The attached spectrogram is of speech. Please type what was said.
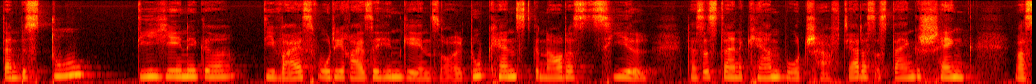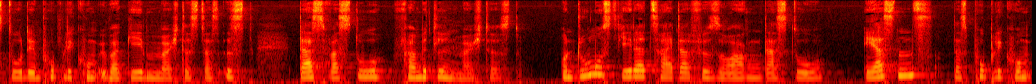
dann bist du diejenige, die weiß, wo die Reise hingehen soll. Du kennst genau das Ziel. Das ist deine Kernbotschaft. Ja, das ist dein Geschenk, was du dem Publikum übergeben möchtest. Das ist das, was du vermitteln möchtest. Und du musst jederzeit dafür sorgen, dass du erstens das Publikum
